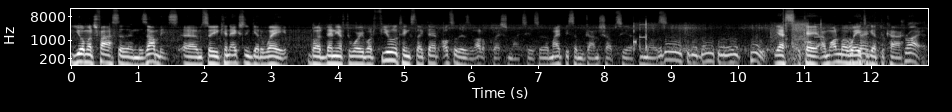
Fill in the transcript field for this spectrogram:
you're much faster than the zombies, um, so you can actually get away. But then you have to worry about fuel, things like that. Also, there's a lot of question marks here, so there might be some gun shops here. Who knows? Yes, okay, I'm on my way to get the car. Try it.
